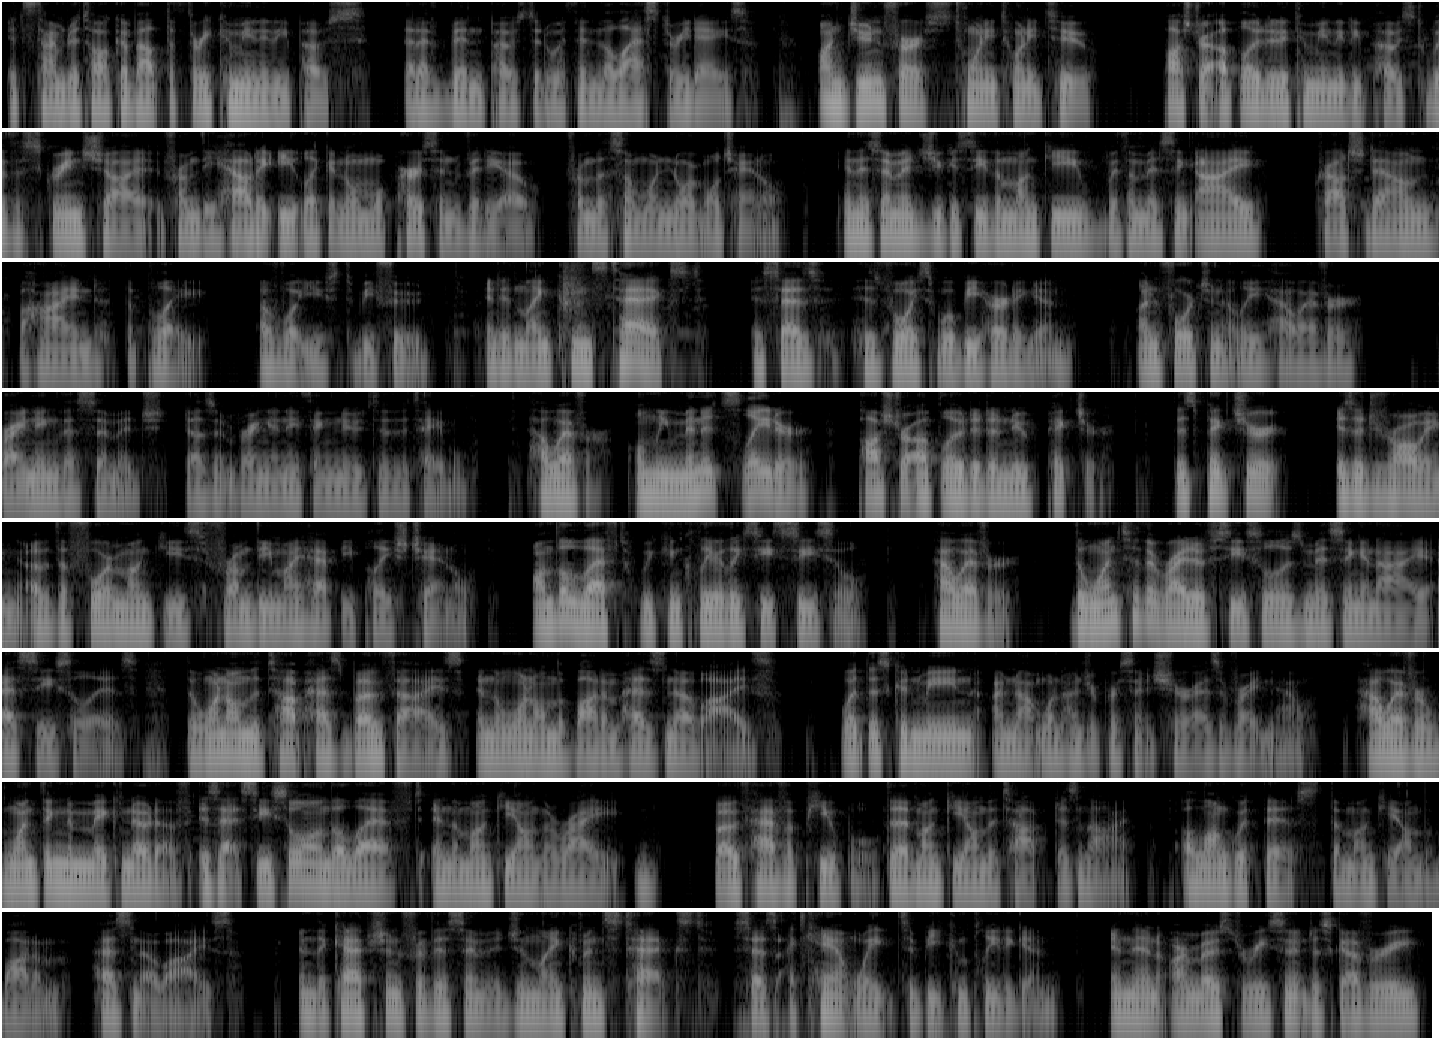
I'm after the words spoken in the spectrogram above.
it's time to talk about the three community posts that have been posted within the last three days. On June 1st, 2022, Pastra uploaded a community post with a screenshot from the How to Eat Like a Normal Person video from the Someone Normal channel. In this image, you can see the monkey with a missing eye crouched down behind the plate of what used to be food. And in Lankman's text, it says his voice will be heard again. Unfortunately, however, brightening this image doesn't bring anything new to the table. However, only minutes later, Pastra uploaded a new picture. This picture is a drawing of the four monkeys from the My Happy Place channel. On the left, we can clearly see Cecil. However, the one to the right of Cecil is missing an eye, as Cecil is. The one on the top has both eyes, and the one on the bottom has no eyes. What this could mean, I'm not 100% sure as of right now. However, one thing to make note of is that Cecil on the left and the monkey on the right both have a pupil. The monkey on the top does not. Along with this, the monkey on the bottom has no eyes. And the caption for this image in Lankman's text says, I can't wait to be complete again. And then our most recent discovery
